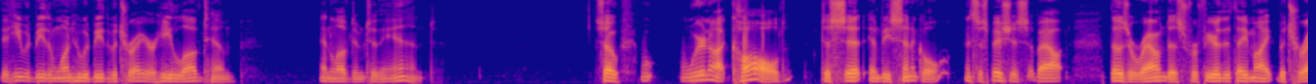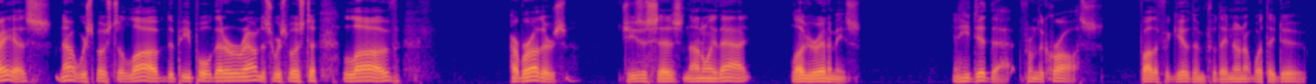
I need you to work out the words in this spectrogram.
that he would be the one who would be the betrayer. He loved him and loved him to the end. So we're not called to sit and be cynical and suspicious about those around us for fear that they might betray us. No, we're supposed to love the people that are around us. We're supposed to love our brothers. Jesus says, not only that, love your enemies. And he did that from the cross. Father, forgive them, for they know not what they do.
